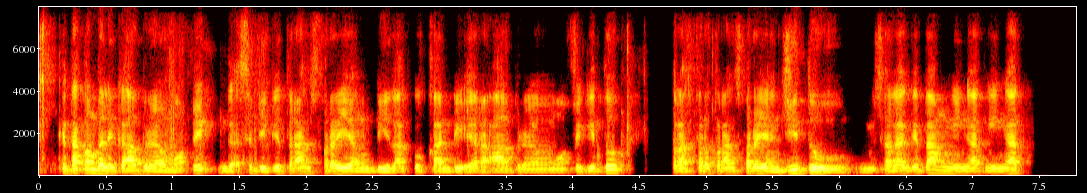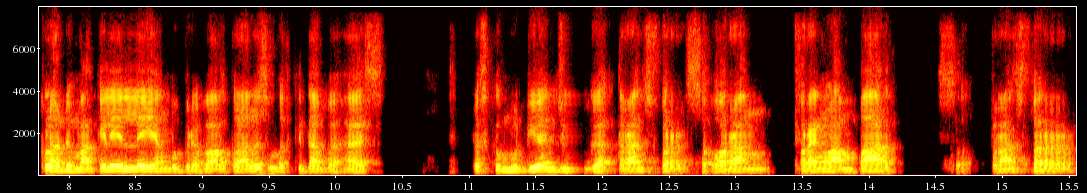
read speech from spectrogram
kita kembali ke Abramovich nggak sedikit transfer yang dilakukan di era Abramovich itu transfer-transfer yang jitu misalnya kita mengingat-ingat Claude Makelele yang beberapa waktu lalu sempat kita bahas. Terus kemudian juga transfer seorang Frank Lampard transfer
